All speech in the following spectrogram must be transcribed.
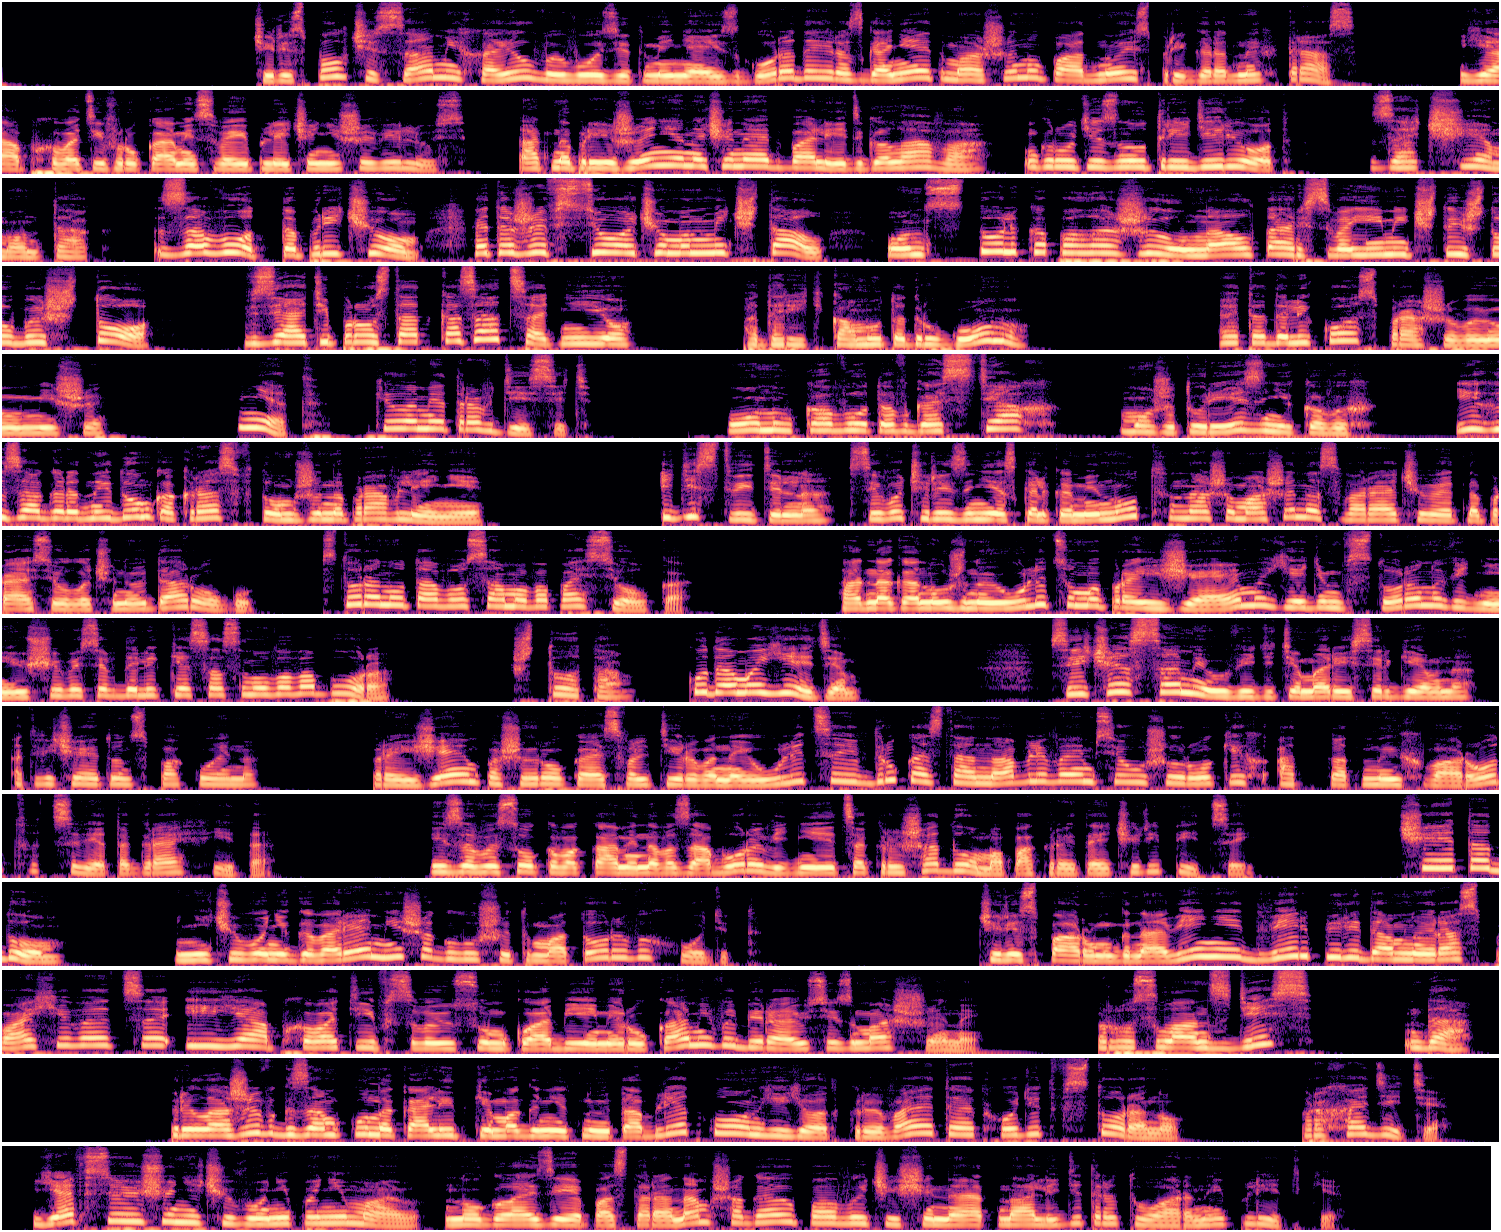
Через полчаса Михаил вывозит меня из города и разгоняет машину по одной из пригородных трасс. Я, обхватив руками свои плечи, не шевелюсь. От напряжения начинает болеть голова, грудь изнутри дерет. Зачем он так? Завод-то при чем? Это же все, о чем он мечтал. Он столько положил на алтарь своей мечты, чтобы что? Взять и просто отказаться от нее? Подарить кому-то другому? Это далеко, спрашиваю у Миши. Нет, километров десять. Он у кого-то в гостях? Может, у Резниковых? Их загородный дом как раз в том же направлении. И действительно, всего через несколько минут наша машина сворачивает на проселочную дорогу, в сторону того самого поселка. Однако нужную улицу мы проезжаем и едем в сторону виднеющегося вдалеке соснового бора. Что там? Куда мы едем?» «Сейчас сами увидите, Мария Сергеевна», — отвечает он спокойно. Проезжаем по широкой асфальтированной улице и вдруг останавливаемся у широких откатных ворот цвета графита. Из-за высокого каменного забора виднеется крыша дома, покрытая черепицей. «Чей это дом?» Ничего не говоря, Миша глушит мотор и выходит. Через пару мгновений дверь передо мной распахивается, и я, обхватив свою сумку обеими руками, выбираюсь из машины. «Руслан здесь?» «Да». Приложив к замку на калитке магнитную таблетку, он ее открывает и отходит в сторону. «Проходите». Я все еще ничего не понимаю, но, глазея по сторонам, шагаю по вычищенной от наледи тротуарной плитке.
